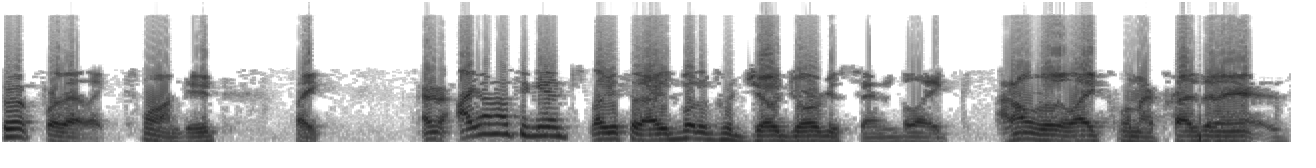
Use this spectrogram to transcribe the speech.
cut for that. Like, come on, dude. Like, and I got nothing against. Like I said, I was voted for Jo Jorgensen, but like, I don't really like when my president is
